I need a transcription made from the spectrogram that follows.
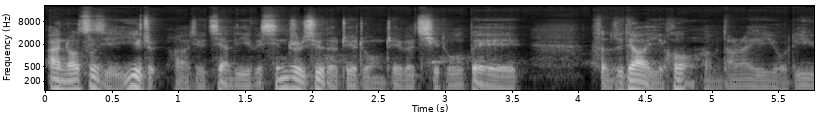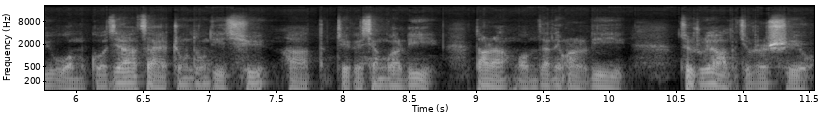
按照自己意志啊，就建立一个新秩序的这种这个企图被粉碎掉以后，那么当然也有利于我们国家在中东地区啊这个相关利益。当然，我们在那块的利益最主要的就是石油。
